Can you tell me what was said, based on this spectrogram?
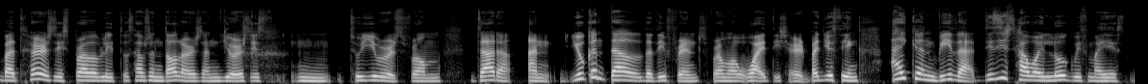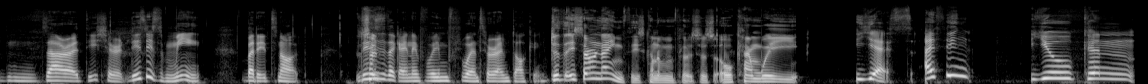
but hers is probably two thousand dollars and yours is mm, two euros from Zara, and you can tell the difference from a white T-shirt. But you think, I can be that. This is how I look with my mm, Zara T-shirt. This is me, but it's not. This So- is the kind of influencer I'm talking. Do, is there a name for these kind of influencers, or can we? Yes, I think you can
